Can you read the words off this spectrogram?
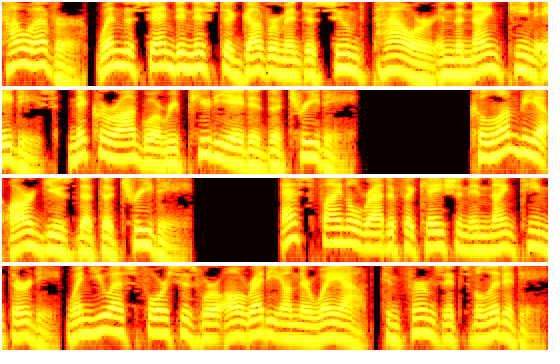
However, when the Sandinista government assumed power in the 1980s, Nicaragua repudiated the treaty. Colombia argues that the treaty's final ratification in 1930 when U.S. forces were already on their way out confirms its validity.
